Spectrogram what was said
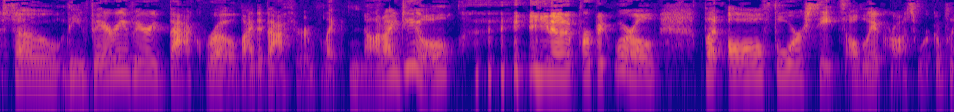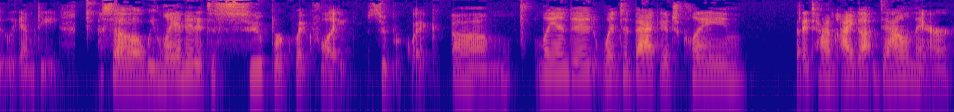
So the very, very back row by the bathroom, like not ideal, you know, in a perfect world, but all four seats all the way across were completely empty. So we landed, it's a super quick flight, super quick. Um, landed, went to baggage claim. By the time I got down there,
